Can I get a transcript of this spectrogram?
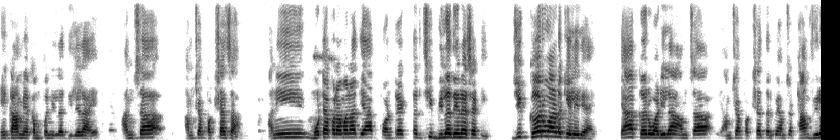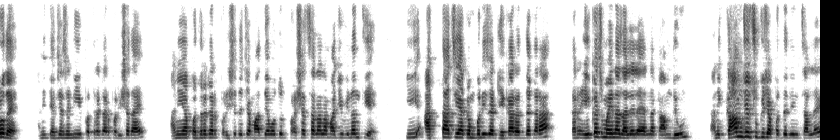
हे काम या कंपनीला दिलेलं आहे. आमचा आमच्या पक्षाचा आणि मोठ्या प्रमाणात या कॉन्ट्रॅक्टरची बिलं देण्यासाठी जी करवाढ केलेली आहे त्या करवाढीला आमचा आमच्या पक्षातर्फे आमचा ठाम विरोध आहे. आणि त्याच्यासाठी ही पत्रकार परिषद आहे. आणि या पत्रकार परिषदेच्या माध्यमातून प्रशासनाला माझी विनंती आहे की आत्ताच या कंपनीचा ठेका रद्द करा. कारण एकच महिना झालेला यांना काम देऊन. आणि काम जे चुकीच्या पद्धतीने चाललंय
